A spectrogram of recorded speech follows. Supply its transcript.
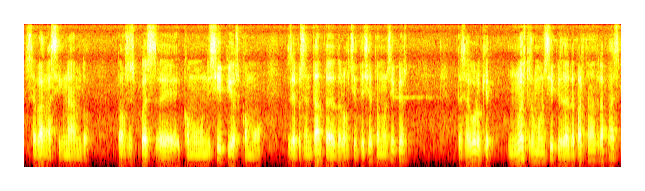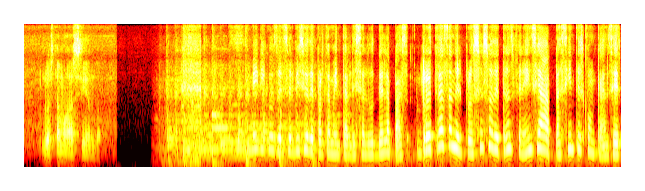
se van asignando. Entonces, pues, eh, como municipios, como representantes de los 87 municipios, te aseguro que nuestros municipios del Departamento de La Paz lo estamos haciendo. Médicos del Servicio Departamental de Salud de La Paz retrasan el proceso de transferencia a pacientes con cáncer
